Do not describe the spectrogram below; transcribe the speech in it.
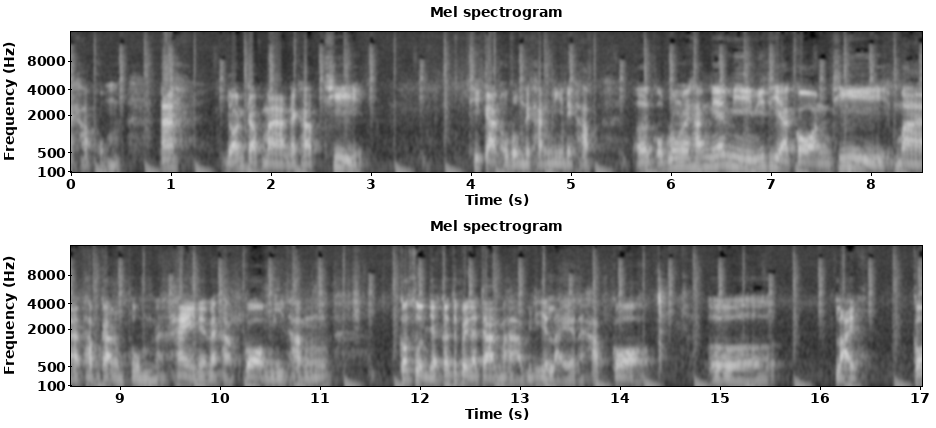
นะครับผมอะย้อนกลับมานะครับที่ที่การอบรมในครั้งนี้นะครับอบรมในครั้งนี้มีวิทยากรที่มาทำการอบรมให้เนี่ยนะครับ ก็มีทั้งก็ส่วนใหญ่ก็จะเป็นอาจารย์มหาวิทยาลัยนะครับ ก็ เออหลายก็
